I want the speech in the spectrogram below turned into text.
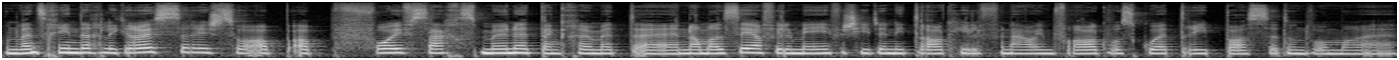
Und wenn das Kind ein bisschen grösser ist, so ab, ab fünf, sechs Monaten, dann kommen äh, nochmal sehr viel mehr verschiedene Traghilfen auch in Frage, die gut reinpassen und wo man äh,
